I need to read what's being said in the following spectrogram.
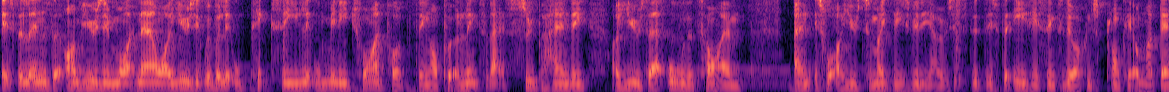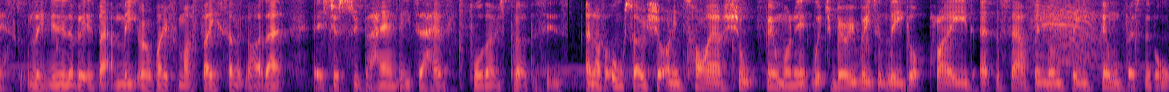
It's the lens that I'm using right now. I use it with a little Pixi little mini tripod thing. I'll put a link to that. It's super handy. I use that all the time and it's what I use to make these videos. It's the, it's the easiest thing to do. I can just plonk it on my desk, leaning in a bit. It's about a meter away from my face, something like that. It's just super handy to have for those purposes. And I've also shot an entire short film on it, which very recently got played at the Southend-on-Sea Film Festival,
